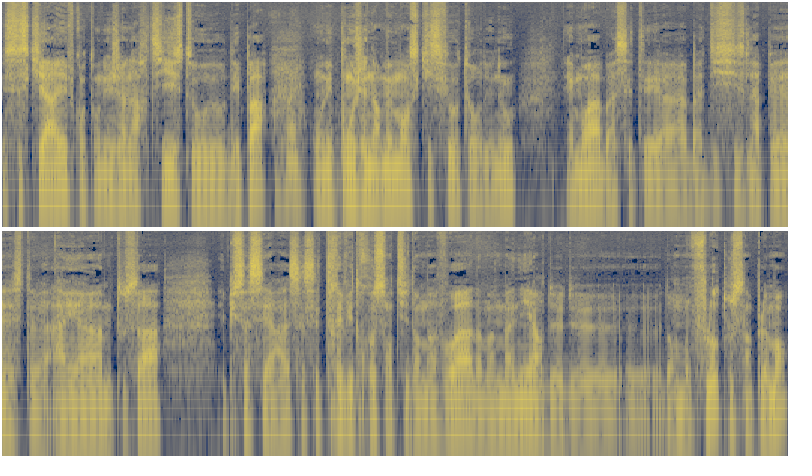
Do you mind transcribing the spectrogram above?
C'est ce qui arrive quand on est jeune artiste au, au départ. Ouais. On éponge énormément ce qui se fait autour de nous. Et moi, bah, c'était euh, bah, This is la peste, I am, tout ça. Et puis ça s'est, ça s'est très vite ressenti dans ma voix, dans ma manière de, de euh, dans mon flow, tout simplement.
